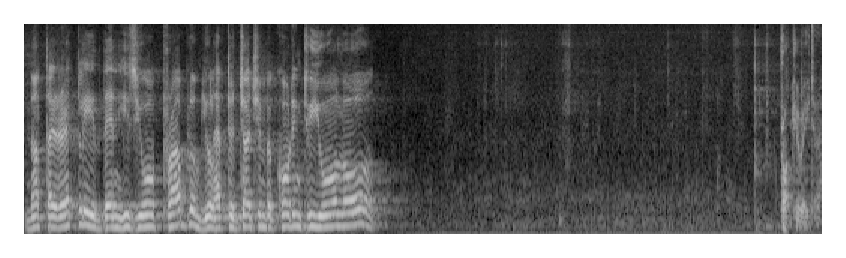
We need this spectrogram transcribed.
Not directly? Then he's your problem. You'll have to judge him according to your law. Procurator,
